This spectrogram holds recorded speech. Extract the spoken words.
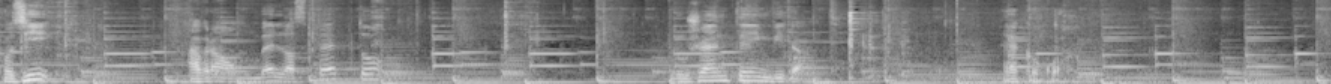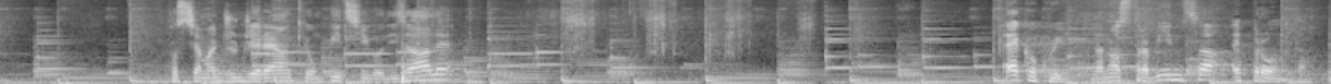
Così avrà un bel aspetto lucente e invitante. Ecco qua. Possiamo aggiungere anche un pizzico di sale. Ecco qui, la nostra pinza è pronta.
